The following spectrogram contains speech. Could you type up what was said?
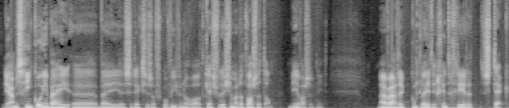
Ja. Misschien kon je bij, eh bij Sedexis of Conviva nog wel het cache flushen, maar dat was het dan. Meer was het niet. Maar we hadden een compleet geïntegreerde stack. Dus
